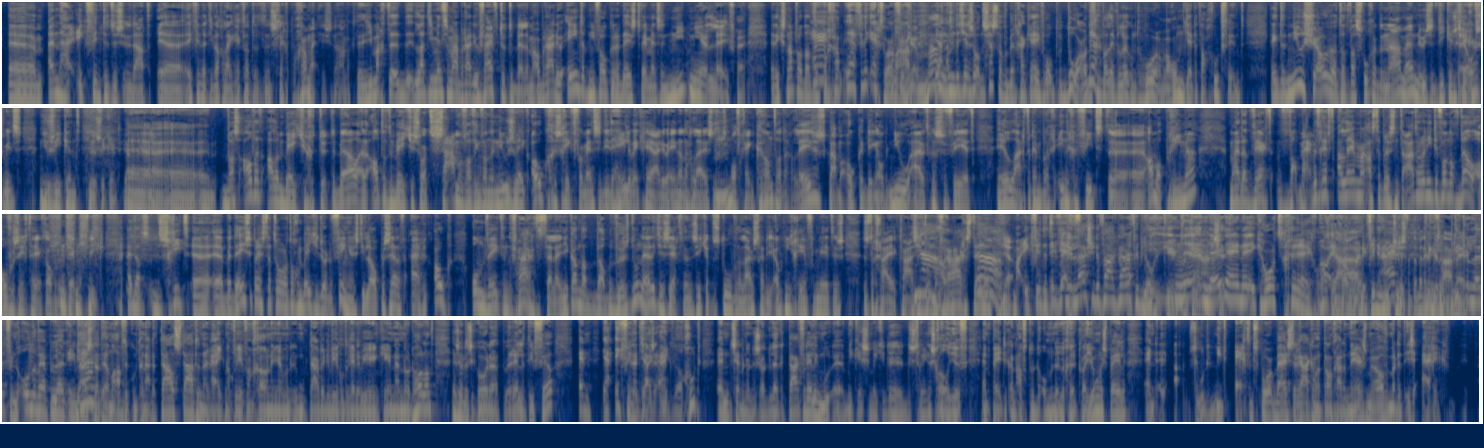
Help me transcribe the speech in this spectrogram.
Ehm, en hij, ik vind het dus inderdaad, eh, ik vind dat hij wel gelijk heeft dat het een slecht programma is. Namelijk, je mag de, laat die mensen maar op Radio 5 tutten bellen. Maar op Radio 1, dat niveau kunnen deze twee mensen niet meer leveren. En ik snap wel dat het programma. Ja, vind ik echt hoor. Ik Harm. helemaal ja, niet. omdat jij er zo enthousiast over bent, ga ik er even op door. Want dat vind ik wel even leuk om te horen waarom jij dat al goed vindt. Kijk, de nieuwsshow, dat, dat was vroeger de naam, hè? nu is het weekendshow Zeker. of zoiets. Nieuwsweekend. Nieuwsweekend, ja. Eh, eh, eh, was altijd al een beetje getuttebel. En altijd een beetje een soort samenvatting van de nieuwsweek. Ook geschikt voor mensen die de hele week geen Radio 1 hadden geluisterd. Mhm. Of geen krant hadden gelezen. Dus kwamen ook eh, dingen opnieuw uitgeserveerd. Heel laagdrempelig ingefietst. eh, eh, allemaal prima. Maar dat werkt wat mij betreft alleen maar als de presentator in ieder geval nog wel overzicht heeft over de thematiek. en dat schiet eh, eh, bij deze presentatoren toch een beetje door de vingers. Die lopen zelf eigenlijk ook onwetende vragen te stellen. En je kan dat wel bewust doen. Hè? Dat je zegt, dan zit je op de stoel van een luisteraar die ook niet geïnformeerd is. Dus dan ga je quasi domme Nou, vragen stellen. ja. Maar ik vind het Ik echt... luister je er vaak naar of heb je ook een keer een kwartier nee, aangezet? nee, nee, nee, ik hoor het geregeld. Oh, ik ja, ook. Maar ik vind minuutjes, want dan ben ik er vind de klaar rubrieken leuk, vind de onderwerpen leuk. Ik luister Ja? dat helemaal af. Dan komt daarna de taalstaat. En dan rijd ik nog weer van Groningen. Moet, moet daar weer de wereld redden. Weer een keer naar Noord-Holland. En zo. Dus ik hoor dat relatief veel. En ja, ik vind het juist eigenlijk wel goed. En ze hebben een soort leuke taakverdeling. Mo- eh, Mieke is een beetje de, de strenge schooljuf. En Peter kan af en toe de onbenullige qua jongen spelen. En eh, ah, ze moeten niet echt het spoor bijster raken. Want dan gaat het nergens meer over. Maar dat is eigenlijk...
